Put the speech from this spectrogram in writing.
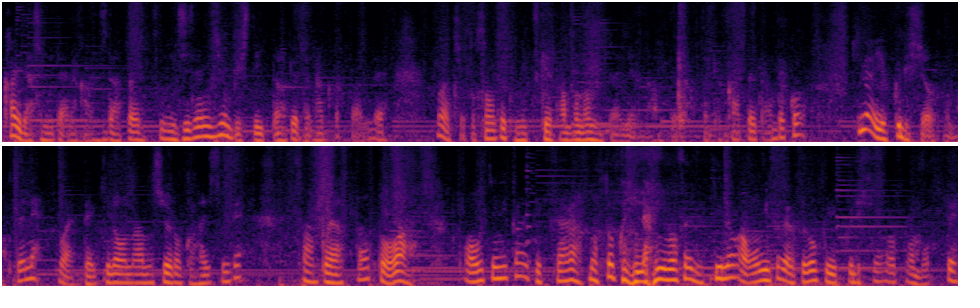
買い出しみたいな感じだったり、事前に準備していったわけじゃなかったんで、まあちょっとその時見つけたものみたいにはなってたけど、買ってたんで、こう、昨日はゆっくりしようと思ってね、こうやって昨日のあの収録配信で散歩やった後は、お家に帰ってきたら、もう特に何もせず、昨日はお店ですごくゆっくりしようと思って、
